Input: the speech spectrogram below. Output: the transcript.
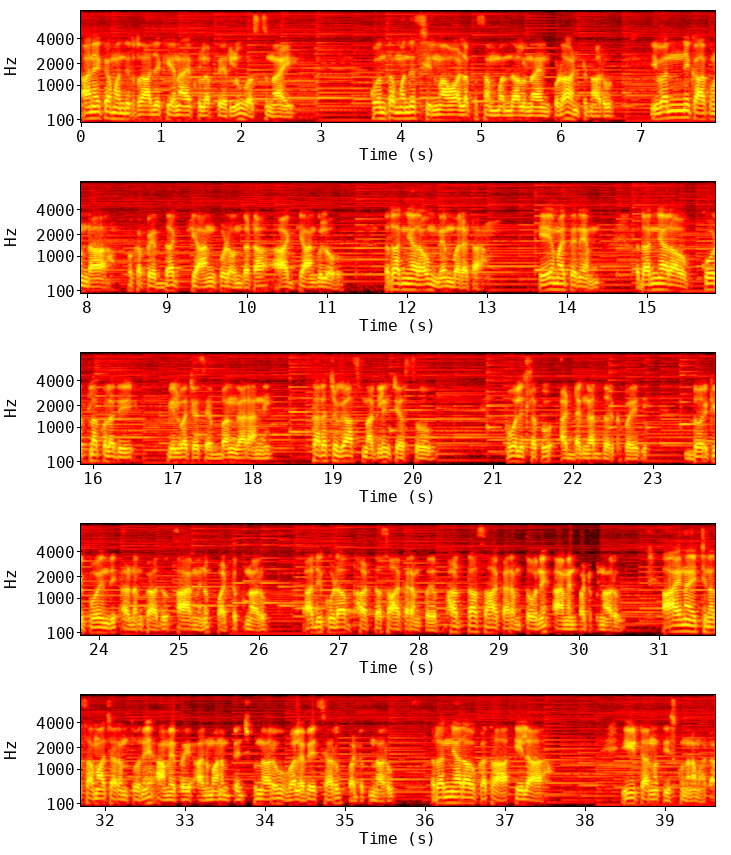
అనేక మంది రాజకీయ నాయకుల పేర్లు వస్తున్నాయి. కొంతమంది సినిమా వాళ్ళకు సంబంధాలు ఉన్నాయని కూడా అంటున్నారు. ఇవన్నీ కాకుండా ఒక పెద్ద గ్యాంగ్ కూడా ఉందట. ఆ గ్యాంగులో రన్యారావు మెంబర్ అట ఏమైతేనేం రన్యారావు కోట్ల కొలది విలువ చేసే బంగారాన్ని తరచుగా స్మగ్లింగ్ చేస్తూ పోలీసులకు అడ్డంగా దొరికిపోయేది. దొరికిపోయింది అనడం కాదు. ఆమెను పట్టుకున్నారు. అది కూడా భర్త సహకారంతో భర్త సహకారంతోనే ఆమెను పట్టుకున్నారు. ఆయన ఇచ్చిన సమాచారంతోనే ఆమెపై అనుమానం పెంచుకున్నారు వలవేశారు పట్టుకున్నారు. రన్యారావు కథ ఇలా ఈ టర్న్ తీసుకుందనమాట.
